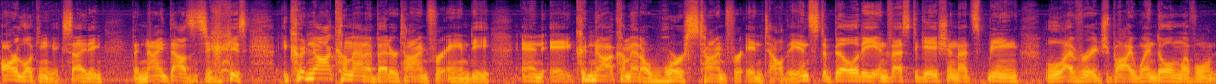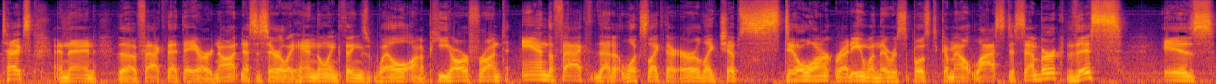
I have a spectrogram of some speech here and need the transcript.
are looking exciting. The 9000 series, it could not come at a better time for AMD, and it could not come at a worse time for Intel. The instability investigation that's being leveraged by Wendell and Level 1 Techs, and then the fact that they are not necessarily handling things well on a PR front, and the fact that it looks like their Arrow Lake chips still aren't ready when they were supposed to come out last December. This is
